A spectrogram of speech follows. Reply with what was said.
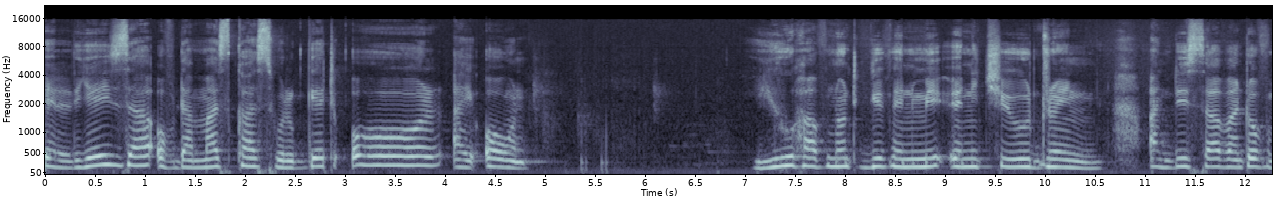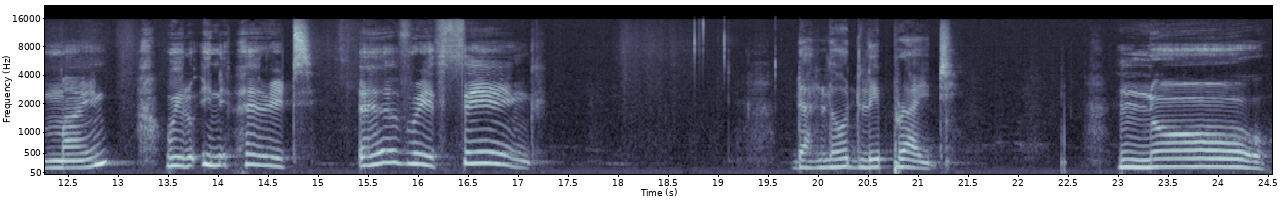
Eliezer of Damascus will get all I own. You have not given me any children, and this servant of mine will inherit everything. The lordly pride. No,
